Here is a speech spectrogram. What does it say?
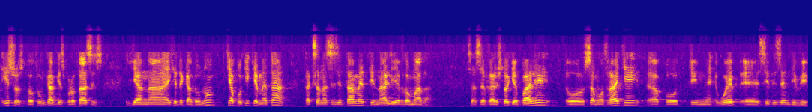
ίσως δοθούν κάποιες προτάσεις για να έχετε κατά νου και από εκεί και μετά τα ξανασυζητάμε την άλλη εβδομάδα. Σας ευχαριστώ και πάλι ο Σαμοθράκη από την Web ε, Citizen TV.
